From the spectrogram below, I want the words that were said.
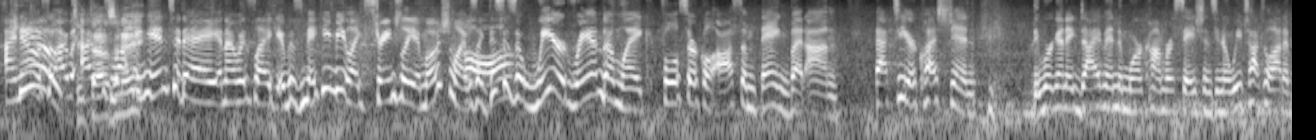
I know. So I, I was walking in today, and I was like, it was making me like strangely emotional. I was like, this is a weird, random, like full circle, awesome thing. But um, back to your question. We're going to dive into more conversations. You know, we've talked a lot of,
